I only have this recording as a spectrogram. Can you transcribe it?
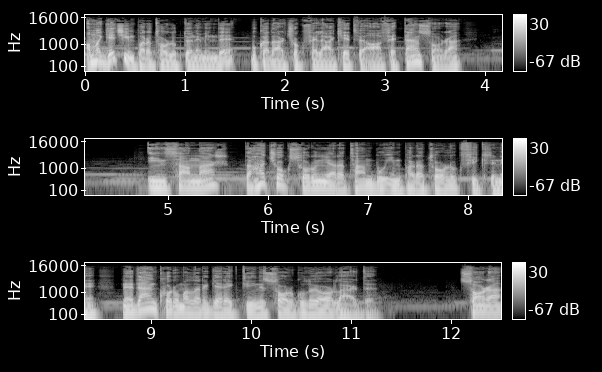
Ama geç imparatorluk döneminde bu kadar çok felaket ve afetten sonra insanlar daha çok sorun yaratan bu imparatorluk fikrini neden korumaları gerektiğini sorguluyorlardı. Sonra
